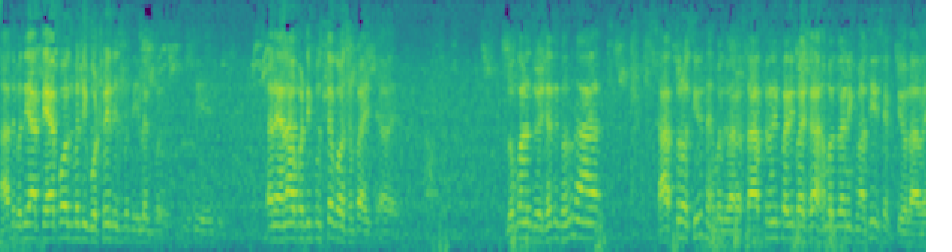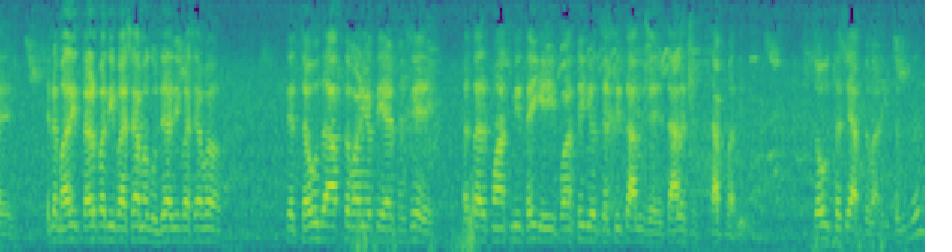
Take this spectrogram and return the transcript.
હા, તો બધી આ ટેપો જ બધી ગોઠવેલી છે બધી, લગભગ. અને એના ઉપરથી પુસ્તકો છપાય છે, હવે. લોકોને જોઈશે તો ખરું ને આ શાસ્ત્રો સી રીતે સમજવાના શાસ્ત્રની પરિભાષા સમજવાની ક્યાંથી શક્તિઓ લાવે? એટલે મારી તળપદી ભાષામાં ગુજરાતી ભાષામાં તે ચૌદ આપતવાણીઓ તૈયાર થશે. અત્યારે પાંચમી થઈ ગઈ. પાંચ થઈ ગયો છઠ્ઠી ચાલુ છે. ચાલે છે છાપવાની ચૌદ થશે આપતવાણી. સમજો ને?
